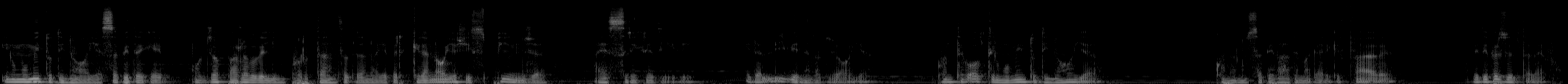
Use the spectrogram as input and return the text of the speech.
in un momento di noia, sapete che ho già parlato dell'importanza della noia, perché la noia ci spinge a essere creativi e da lì viene la gioia. Quante volte in un momento di noia, quando non sapevate magari che fare, avete preso il telefono?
